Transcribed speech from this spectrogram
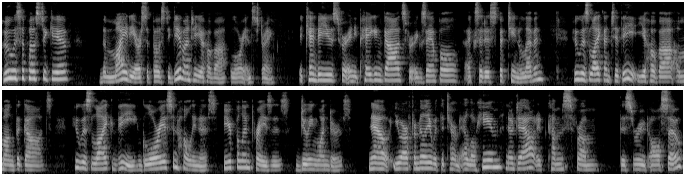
Who is supposed to give? The mighty are supposed to give unto Jehovah glory and strength. It can be used for any pagan gods, for example, Exodus 15:11, who is like unto thee, Jehovah, among the gods, who is like thee, glorious in holiness, fearful in praises, doing wonders. Now, you are familiar with the term Elohim, no doubt. It comes from this root also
